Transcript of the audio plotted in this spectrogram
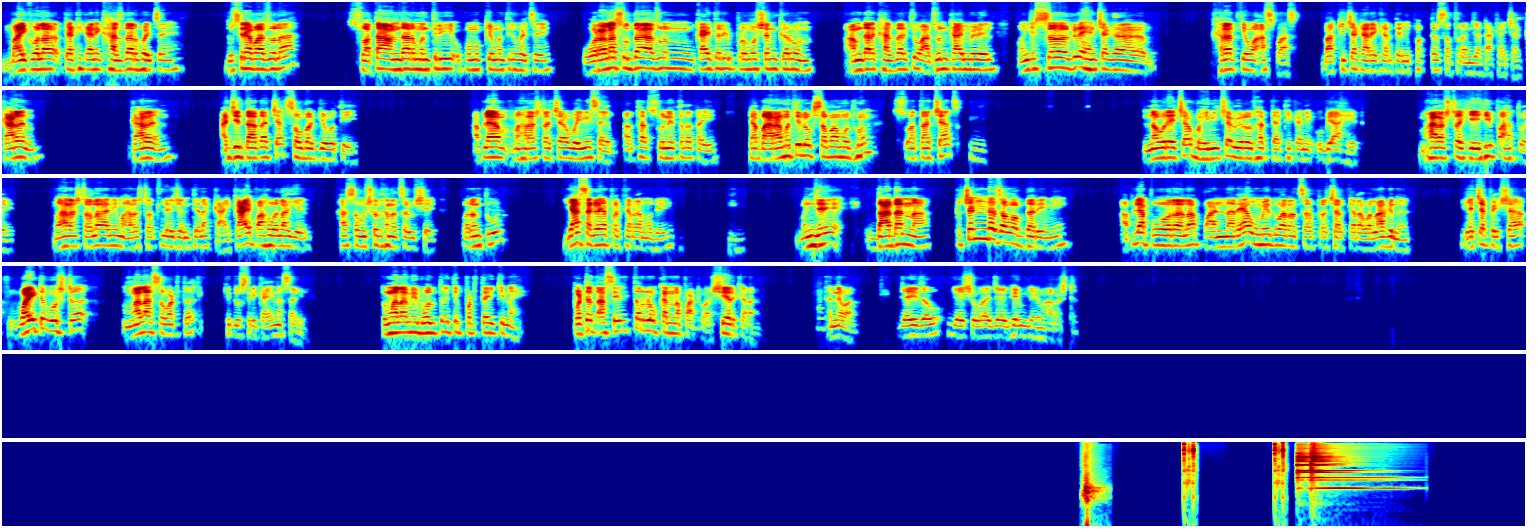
बायकोला त्या ठिकाणी खासदार व्हायचंय. दुसऱ्या बाजूला स्वतः आमदार मंत्री उपमुख्यमंत्री व्हायचंय. वराला सुद्धा अजून काहीतरी प्रमोशन करून आमदार खासदार किंवा अजून काय मिळेल? म्हणजे सगळे ह्यांच्या घरात किंवा आसपास बाकीच्या कार्यकर्त्यांनी फक्त सतरंजा टाकायच्या. कारण कारण अजितदादाच्याच सौभाग्यवती आपल्या महाराष्ट्राच्या वहिनी साहेब अर्थात सुनेत्रताई त्या बारामती लोकसभा मधून स्वतःच्याच नवऱ्याच्या बहिणीच्या विरोधात त्या ठिकाणी उभे आहेत. महाराष्ट्र हेही पाहतोय. महाराष्ट्राला आणि महाराष्ट्रातल्या जनतेला काय काय पाहावं लागेल हा संशोधनाचा विषय. परंतु या सगळ्या प्रकारामध्ये म्हणजे दादांना प्रचंड जबाबदारीने आपल्या पोहराला पाडणाऱ्या उमेदवाराचा प्रचार करावा लागणं याच्यापेक्षा वाईट गोष्ट मला असं वाटतं की दुसरी काही नसावी. तुम्हाला मी बोलतोय ते पटतंय की नाही? पटत असेल तर लोकांना पाठवा. शेअर करा. धन्यवाद. जय जाऊ. जय शिवराय. जय भीम. जय महाराष्ट्र.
